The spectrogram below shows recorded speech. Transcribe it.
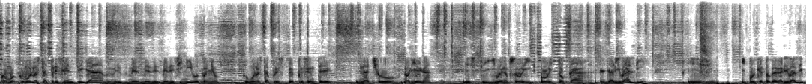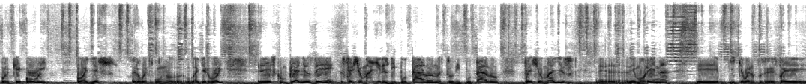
Como, como no está presente ya, me, me, me desinhibo, Toño, como no está pre presente Nacho Noriega, este, y bueno, pues hoy, hoy toca Garibaldi. Eh, ¿Y por qué toca Garibaldi? Porque hoy o ayer, pero bueno, uno, ayer o hoy, es cumpleaños de Sergio Mayer, el diputado, nuestro diputado Sergio Mayer eh, de Morena, eh, y que bueno, pues fue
